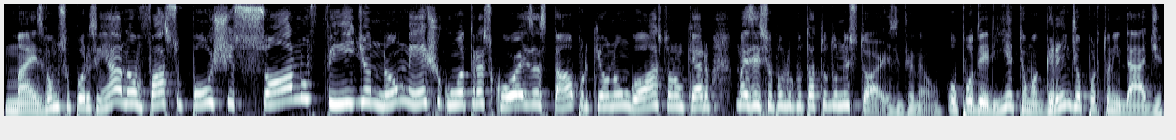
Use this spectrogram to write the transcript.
Mas vamos supor assim, ah, não, faço post só no feed, eu não mexo com outras coisas tal, porque eu não gosto, eu não quero. Mas aí seu público tá tudo no Stories, entendeu? Ou poderia ter uma grande oportunidade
